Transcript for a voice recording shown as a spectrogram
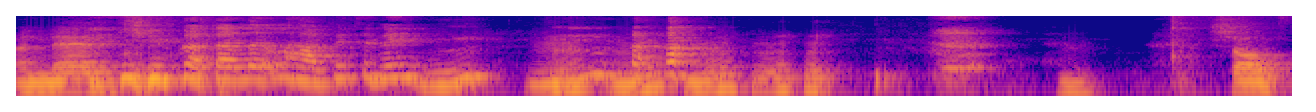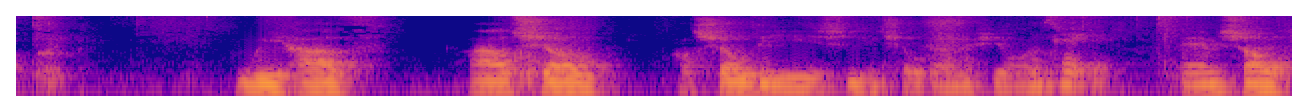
And then, You've got that little habit in it. Mm. mm, mm, mm, mm, mm. so we have. I'll show. I'll show these. You can show them if you want. Okay. Um, so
